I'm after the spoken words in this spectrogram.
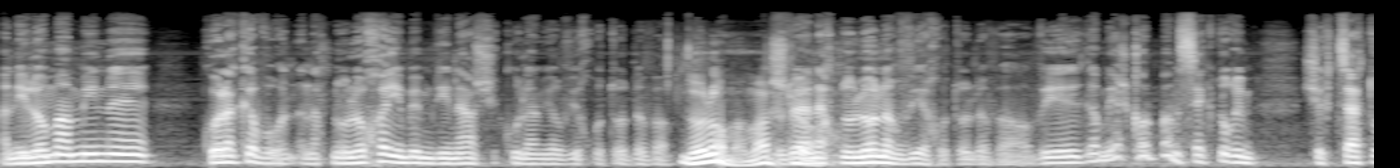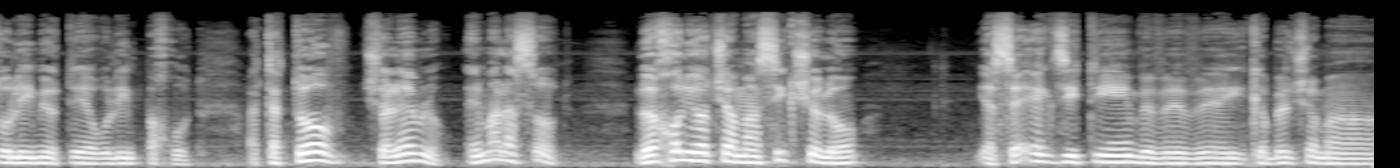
אני לא מאמין, אה, כל הכבוד, אנחנו לא חיים במדינה שכולם ירוויחו אותו דבר. לא, לא, ממש לא. ואנחנו לא נרוויח אותו דבר. וגם יש כל פעם סקטורים שקצת עולים יותר, עולים פחות. אתה טוב, תשלם לו, אין מה לעשות. לא יכול להיות שהמעסיק שלו יעשה אקזיטים ויקבל שם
